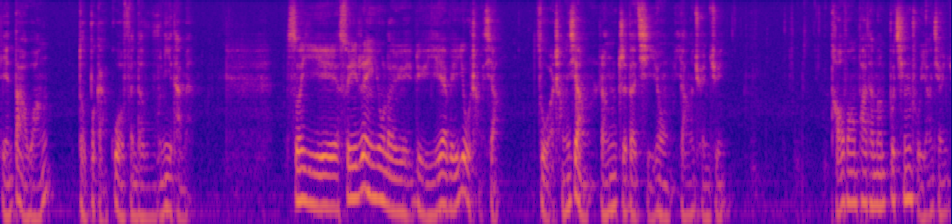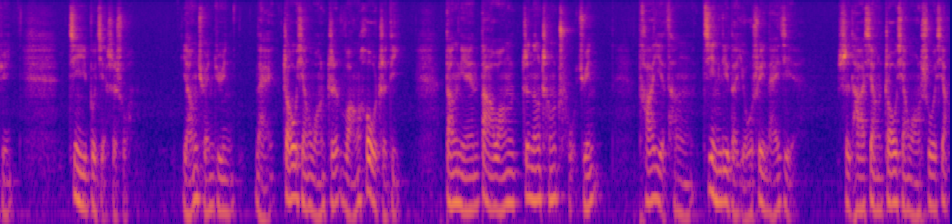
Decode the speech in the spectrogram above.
连大王都不敢过分的忤逆他们。所以虽任用了吕爷为右丞相。”左丞相仍值得启用杨全军。陶方怕他们不清楚杨全军，进一步解释说：“杨全军乃昭襄王之王后之弟，当年大王只能成储君，他也曾尽力的游说乃姐，使他向昭襄王说相，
